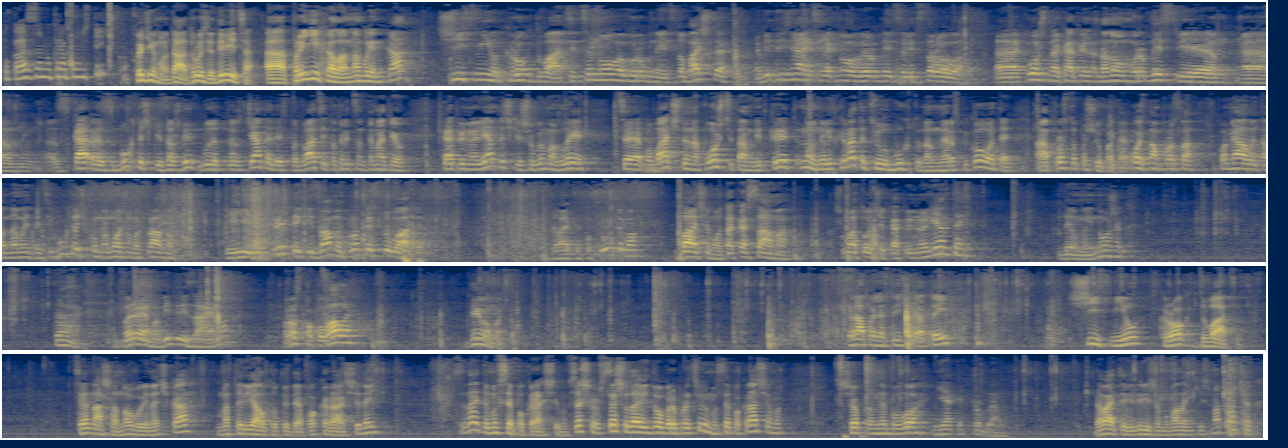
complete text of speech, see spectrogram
Показуємо крапельну стрічку. Ходімо, да, друзі, дивіться, е, приїхала новинка. 6 міл крок 20, це нове виробництво. Бачите, відрізняється як нове виробництво від старого. Е, кожна капель на новому виробництві е, з, ка- з бухточки завжди буде торчати десь по 20-30 см капельної ленточки, щоб ви могли це побачити на пошті, там відкрити, ну не відкривати цю бухту, там не розпіковувати, а просто пощупати. Ось там просто помяли там на митниці бухточку, ми можемо зразу її відкрити і з вами протестувати. Давайте покрутимо. Бачимо така сама шматочок капельної ленти. Де мій ножик? Так, беремо, відрізаємо, розпакували, дивимось. Крапельна стрічка тейп. 6 міл, крок 20. Це наша новиночка. Матеріал тут іде покращений. Знаєте, ми все покращимо. Все, що, все, що навіть добре працює, ми все покращимо, щоб не було ніяких проблем. Давайте відріжемо маленький шматочок.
